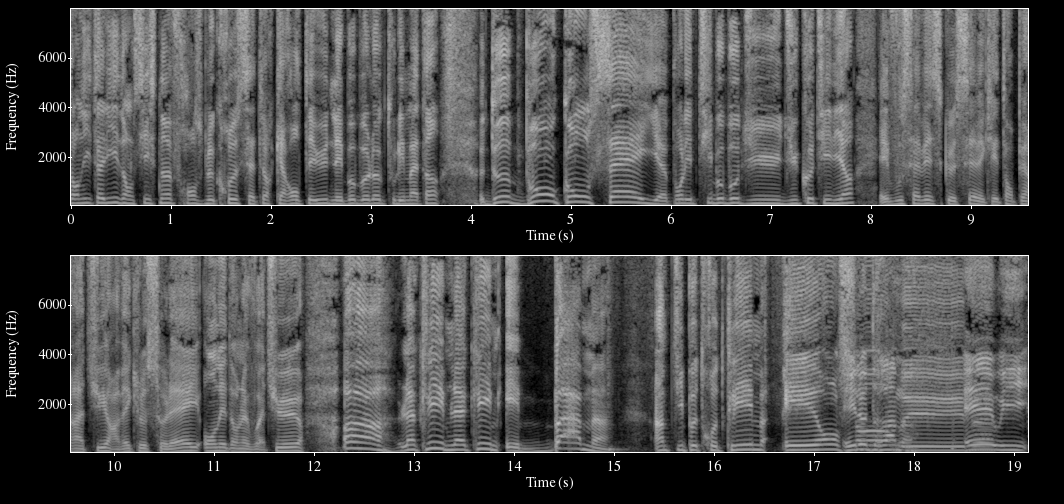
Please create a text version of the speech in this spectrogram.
En Italie, dans le 6-9, France Bleu Creuse, 7h41, les bobologues tous les matins. De bons conseils pour les petits bobos du, du quotidien. Et vous savez ce que c'est avec les températures, avec le soleil. On est dans la voiture. Ah, la clim, la clim. Et bam! Un petit peu trop de clim et on Et le drame. s'enrhume. Eh oui,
